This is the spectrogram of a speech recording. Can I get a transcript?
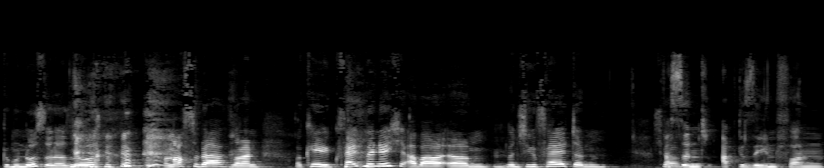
dumme Nuss oder so. Was machst du da? Sondern, okay, gefällt mir nicht, aber ähm, mhm. wenn es dir gefällt, dann. Was sind, abgesehen von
